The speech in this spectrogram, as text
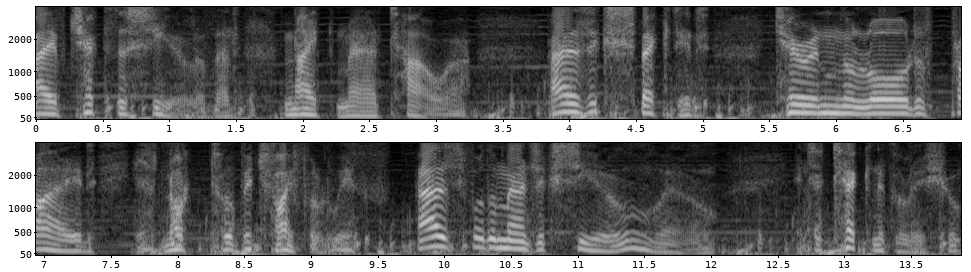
I've checked the seal of that nightmare tower. As expected, Tyrion the Lord of Pride is not to be trifled with. As for the magic seal, well, it's a technical issue.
